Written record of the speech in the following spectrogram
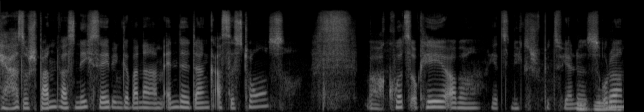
ja, so spannend war es nicht. Sabin gewann dann am Ende dank Assistance. War kurz okay, aber jetzt nichts Spezielles, Mhm. oder?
